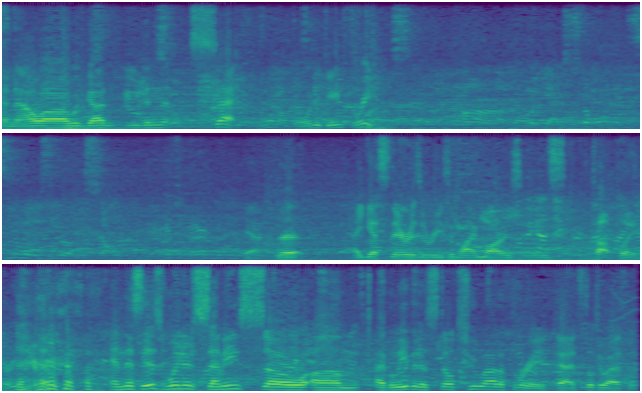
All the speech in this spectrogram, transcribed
and now uh, we've got an even set. Going to game three. Yeah, the, I guess there is a reason why Marss is top player here. And this is winners semis, so um, I believe it is still two out of three. yeah, it's still two out of three.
